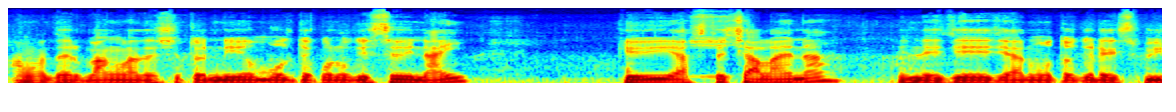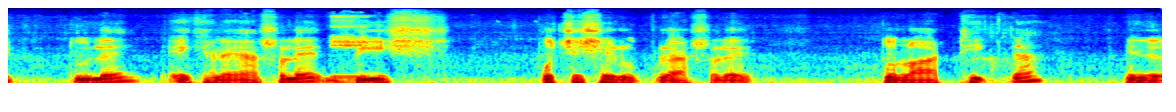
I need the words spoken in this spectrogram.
আমাদের বাংলাদেশে তো নিয়ম বলতে কোনো কিছুই নাই। কেউই আস্তে চালায় না। এখানে যে যার মতো করে স্পিড তুলে এখানে আসলে বিশ পঁচিশের উপরে আসলে তোলা ঠিক না, কিন্তু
